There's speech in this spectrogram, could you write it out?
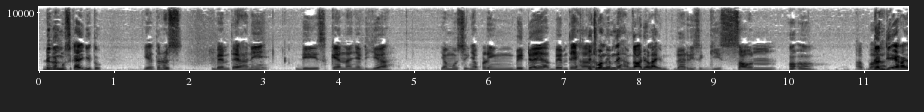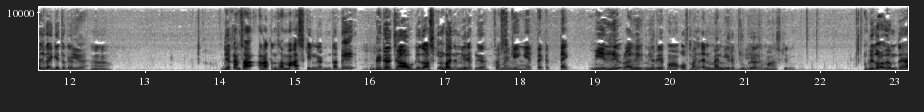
dengan musik kayak gitu. ya terus BMTH nih di skenanya dia yang musiknya paling beda ya BMTH Ya cuma BMTH nggak ada lain. dari segi sound Heeh. apa Dan di eranya juga gitu kan. Iya. Heeh. Dia kan angkatan sama Asking kan, tapi beda jauh gitu. Asking banyak miripnya sama yang Asking ngetek ketek mirip Iya, mi- tuh. mirip uh, Of Mice and Men mirip juga Iya. sama Asking. Tapi kalau BMTH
